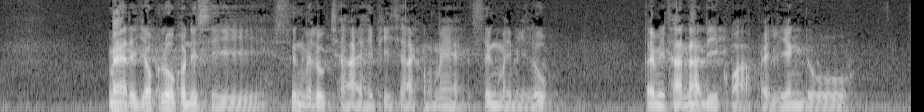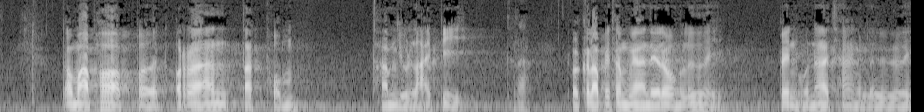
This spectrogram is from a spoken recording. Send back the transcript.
ำแม่ได้ยกลูกคนที่สี่ซึ่งเป็นลูกชายให้พี่ชายของแม่ ซึ่งไม่มีลูก แต่มีฐานะดีกว่าไปเลี้ยงดู ต่อมาพ่อเปิดร้านตัดผมทำอยู่หลายปีครับ ก็กลับไปทำงานในโรงเลื่อย เป็นหัวหน้าช่างเลื่อย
